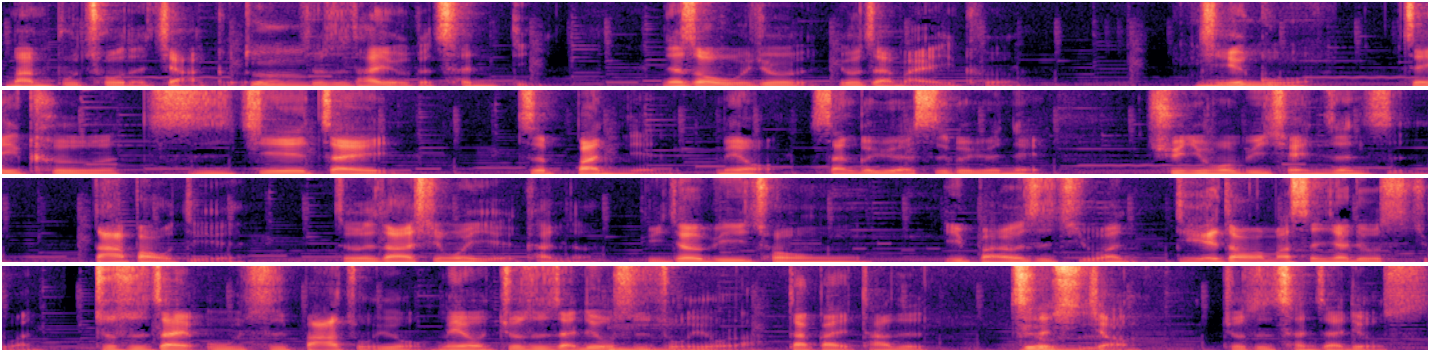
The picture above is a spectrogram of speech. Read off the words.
蛮不错的价格，对啊，就是它有一个撑底。那时候我就又再买了一颗，结果这一颗直接在这半年没有三个月、四个月内，虚拟货币前一阵子。大暴跌，这个大家新闻也看了，比特币从一百二十几万跌到他妈剩下六十几万，就是在五十八左右，没有，就是在六十左右啦。嗯、大概它的撑脚就是撑在六十。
